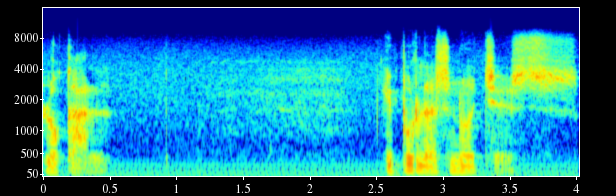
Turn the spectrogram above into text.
local y por las noches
